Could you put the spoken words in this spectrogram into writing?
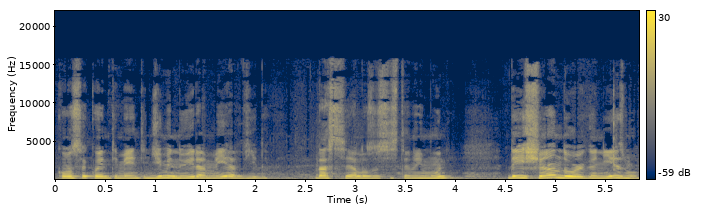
consequentemente, diminuir a meia-vida das células do sistema imune, deixando o organismo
